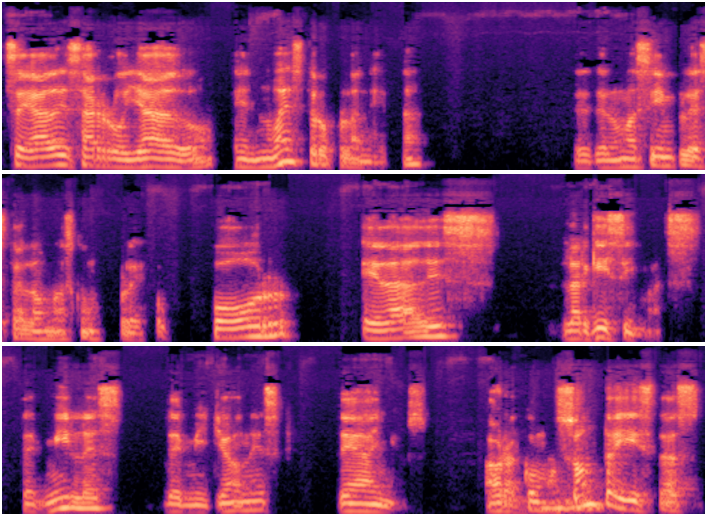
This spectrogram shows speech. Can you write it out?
se ha desarrollado en nuestro planeta, desde lo más simple hasta lo más complejo, por edades larguísimas, de miles de millones de años. Ahora, como son teístas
